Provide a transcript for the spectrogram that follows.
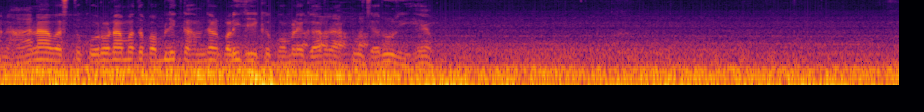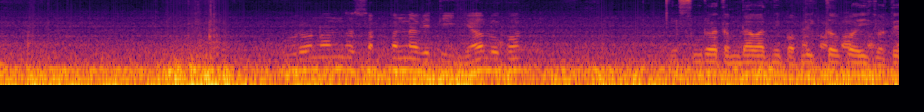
અને આના વસ્તુ કોરોનામાં તો પબ્લિકને સમજણ પડી જાય કે ગોમડે ઘર રાખવું જરૂરી એમ. કોરોના વ્યક્તિ ગયા લોકો. સુરત અમદાવાદની પબ્લિક તો કોઈ જોતે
